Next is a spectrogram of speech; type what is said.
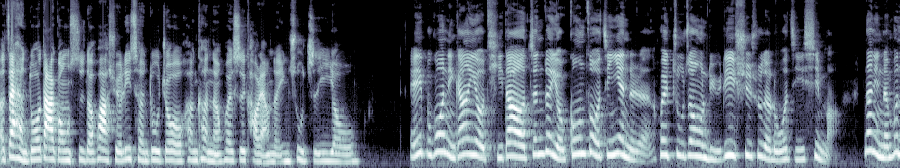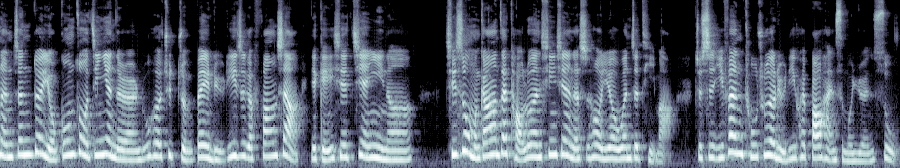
呃在很多大公司的话，学历程度就很可能会是考量的因素之一哦。诶，不过你刚刚有提到，针对有工作经验的人，会注重履历叙述的逻辑性嘛？那你能不能针对有工作经验的人，如何去准备履历这个方向，也给一些建议呢？其实我们刚刚在讨论新鲜人的时候，也有问这题嘛，就是一份突出的履历会包含什么元素？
